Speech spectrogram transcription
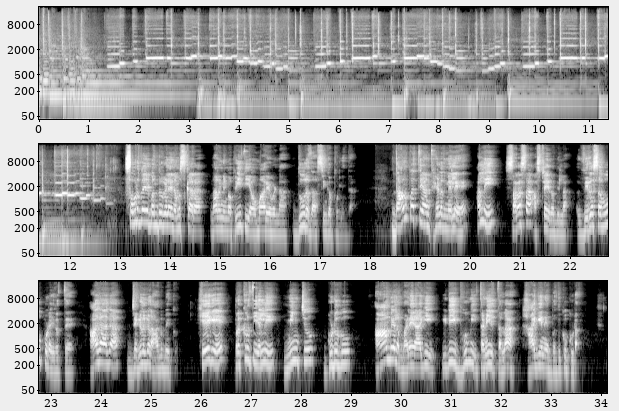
ಸಹೃದಯ ಬಂಧುಗಳೇ, ನಮಸ್ಕಾರ. ನಾನು ನಿಮ್ಮ ಪ್ರೀತಿಯ ಉಮಾರ್ಯವಣ್ಣ, ದೂರದ ಸಿಂಗಾಪುರ್ನಿಂದ. ದಾಂಪತ್ಯ ಅಂತ ಹೇಳಿದ ಮೇಲೆ ಅಲ್ಲಿ ಸರಸ ಅಷ್ಟೇ ಇರೋದಿಲ್ಲ, ವಿರಸವೂ ಕೂಡ ಇರುತ್ತೆ. ಆಗಾಗ ಜಗಳಗಳಾಗಬೇಕು. ಹೇಗೆ ಪ್ರಕೃತಿಯಲ್ಲಿ ಮಿಂಚು, ಗುಡುಗು ಆಮೇಲೆ ಮಳೆಯಾಗಿ ಇಡೀ ಭೂಮಿ ತಣಿಯುತ್ತಲ್ಲ, ಹಾಗೇನೆ ಬದುಕು ಕೂಡ.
